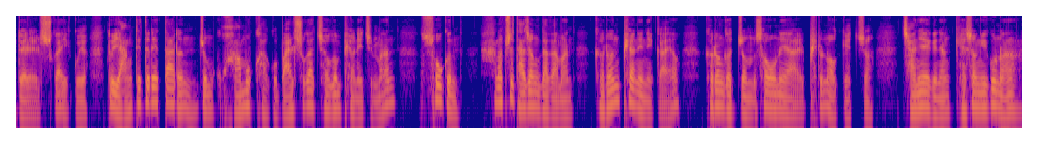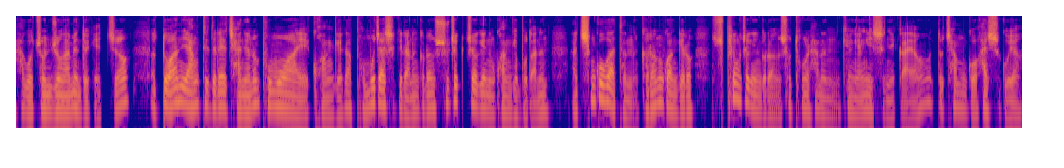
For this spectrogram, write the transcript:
될 수가 있고요. 또 양띠들의 딸은 좀 과묵하고 말수가 적은 편이지만 속은 한없이 다정다감한 그런 편이니까요. 그런 것 좀 서운해할 필요는 없겠죠. 자녀의 그냥 개성이구나 하고 존중하면 되겠죠. 또한 양띠들의 자녀는 부모와의 관계가 부모 자식이라는 그런 수직적인 관계보다는 친구 같은 그런 관계로 수평적인 그런 소통을 하는 경향이 있으니까요. 또 참고하시고요.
